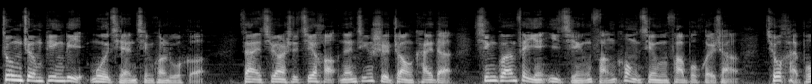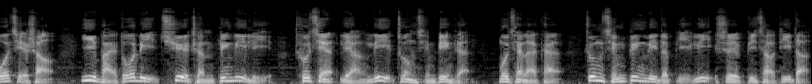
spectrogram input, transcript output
重症病例目前情况如何？在七月二十七号南京市召开的新冠肺炎疫情防控新闻发布会上，邱海波介绍，一百多例确诊病例里出现两例重型病人。目前来看，重型病例的比例是比较低的。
